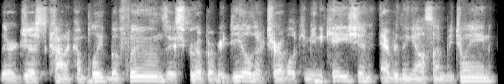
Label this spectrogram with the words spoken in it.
They're just kind of complete buffoons. They screw up every deal. They're terrible at communication, everything else in between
